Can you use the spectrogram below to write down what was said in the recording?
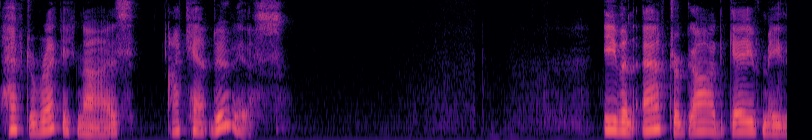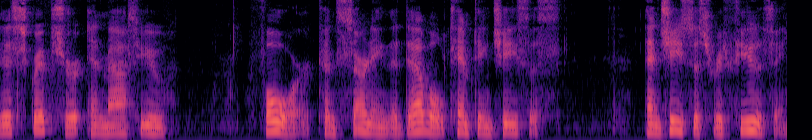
have to recognize I can't do this. even after God gave me this scripture in Matthew 4 concerning the devil tempting Jesus and Jesus refusing.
